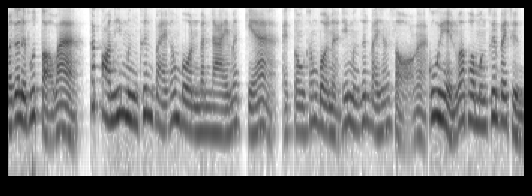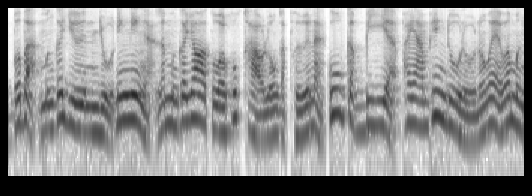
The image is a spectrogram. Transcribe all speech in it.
มันก็เลยพูดต่อว่า ก็ตอนที่มึงขึ้นไปข้างบนบันไดเมื่อกี้ไอตรงข้างบนอะที่มึงขึ้นไปชั้นสองอะกูเห็นว่าพอมึงขึ้นไปถึงปุ๊บอะมึงก็ยืนอยู่นิ่งๆอะแล้วมึงก็ย่อตัวคุกเข่าลงกับพื้นอะกูกับบีอะพยายามเพ่งดูอยู่นะเว้ยว่ามึง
